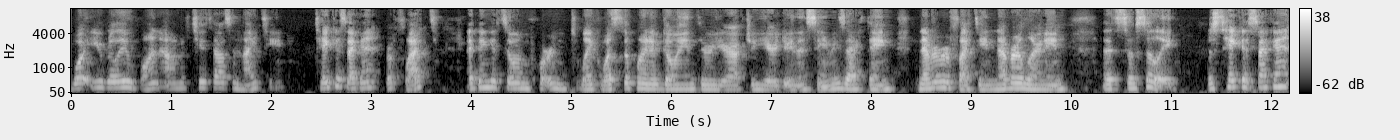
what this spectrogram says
what you really want out of 2019. Take a second, reflect. I think it's so important. Like, what's the point of going through year after year doing the same exact thing, never reflecting, never learning? That's so silly. Just take a second,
